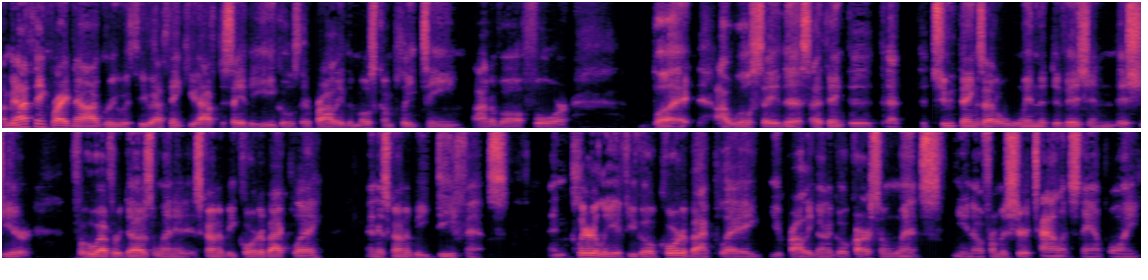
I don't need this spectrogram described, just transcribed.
I mean, I think right now I agree with you. I think you have to say the Eagles. They're probably the most complete team out of all four. But I will say this: I think that that the two things that'll win the division this year for whoever does win it is going to be quarterback play and it's going to be defense. And clearly, if you go quarterback play, you're probably going to go Carson Wentz, you know, from a sheer talent standpoint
